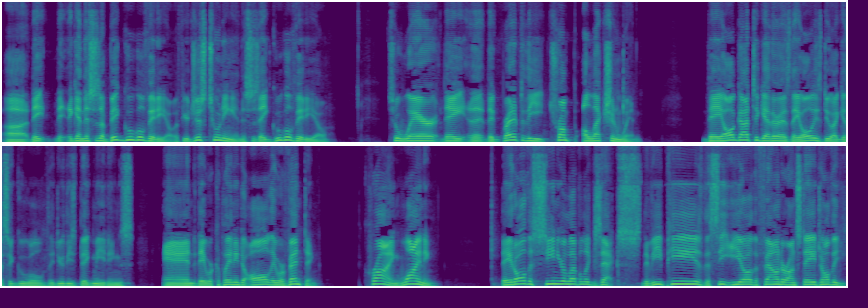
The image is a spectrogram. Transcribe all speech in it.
Uh, they, they again, this is a big Google video. If you're just tuning in, this is a Google video to where they uh, the, right after the Trump election win, they all got together as they always do. I guess at Google, they do these big meetings, and they were complaining to all. They were venting, crying, whining. They had all the senior level execs, the VPs, the CEO, the founder on stage, and all the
